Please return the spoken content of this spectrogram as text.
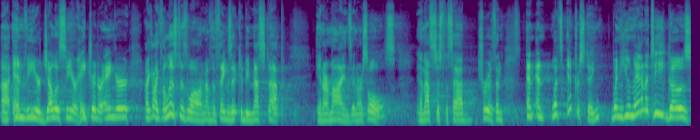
uh, envy or jealousy or hatred or anger. Like, like the list is long of the things that could be messed up in our minds, in our souls. And that's just the sad truth. And, and, and what's interesting, when humanity goes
